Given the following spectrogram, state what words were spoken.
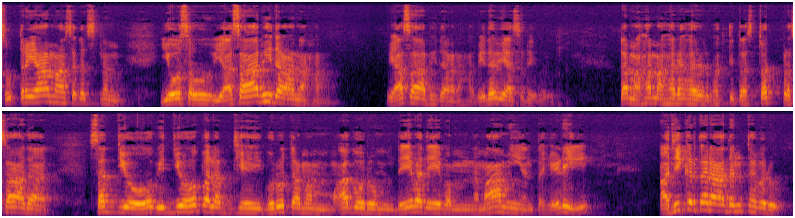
ಸೂತ್ರಯಾಮಾಸಕಸ್ನಂ ಯೋಸೌ ವ್ಯಾಸಾಭಿಧಾನ. ವ್ಯಾಸಾಭಿಧಾನ ವೇದವ್ಯಾಸದೇವರು ತಮಹಮಹರಹರ ಪ್ರಸಾದಾತ್ ಸದ್ಯೋ ವಿದ್ಯೋಪಲಬ್ಧ್ಯೈ ಗುರುತಮಂ ಅಗುರುಂ ದೇವದೇವಂ ನಮಾಮಿ ಅಂತ ಹೇಳಿ ಅಧಿಕೃತರಾದಂಥವರು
